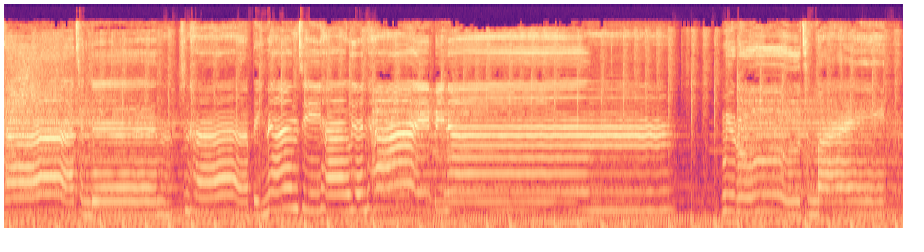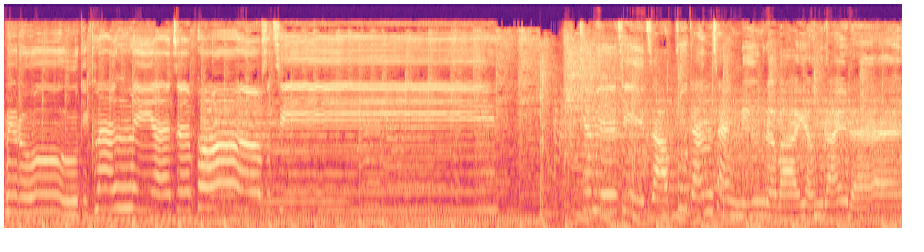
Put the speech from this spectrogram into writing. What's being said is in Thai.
หาทางเดิน ฉันหาปีกนั้นที่ห่างเลือนหายไปนานไม่รู้ทำไม ไม่รู้กี่ครั้งไม่อาจจะพบสักที แค่มือที่จับผู้กันแท่งหนึ่งระบายอย่างไรแรง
